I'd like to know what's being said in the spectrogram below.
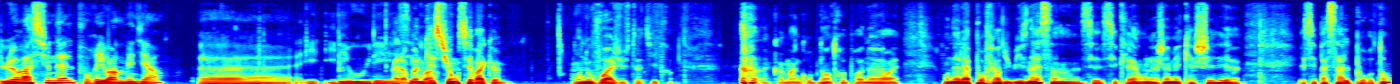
le rationnel pour Reward Media, euh, il, est où? Il est. Alors bonne question. C'est vrai que on nous voit à juste titre comme un groupe d'entrepreneurs. On est là pour faire du business, hein, c'est clair, on l'a jamais caché, euh, et c'est pas sale pour autant.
